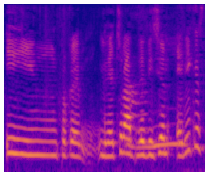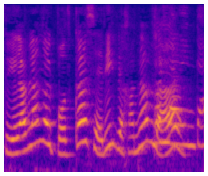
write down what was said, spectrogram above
Y porque, de hecho, la decisión... Eric, estoy hablando al podcast, Eric, déjame ¿por la hablar. ventana?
